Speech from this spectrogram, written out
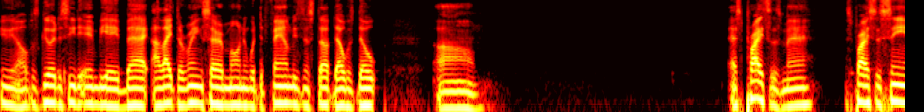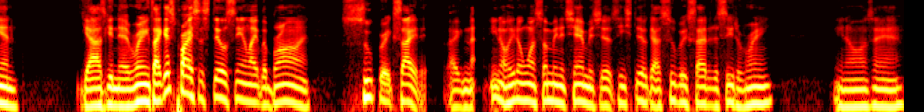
You know, it was good to see the NBA back. I like the ring ceremony with the families and stuff. That was dope. Um, as prices, man. As prices seeing guys getting their rings. Like his price is still seeing like LeBron super excited. Like you know, he don't want so many championships. He still got super excited to see the ring. You know what I'm saying?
